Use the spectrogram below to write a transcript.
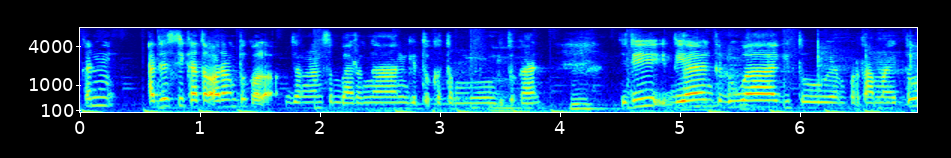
Kan ada sih kata orang tuh kalau jangan sembarangan gitu ketemu gitu kan. Hmm. Jadi dia yang kedua gitu. Yang pertama itu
